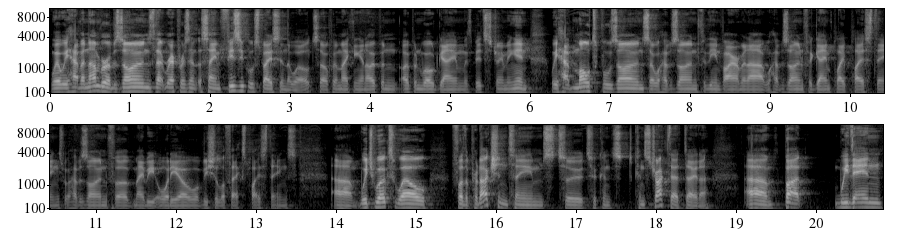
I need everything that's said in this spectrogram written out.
where we have a number of zones that represent the same physical space in the world. So if we're making an open open world game with bits streaming in, we have multiple zones. So we'll have zone for the environment art, we'll have zone for gameplay placed things, we'll have a zone for maybe audio or visual effects placed things, um, which works well for the production teams to to con construct that data. Um, but we then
